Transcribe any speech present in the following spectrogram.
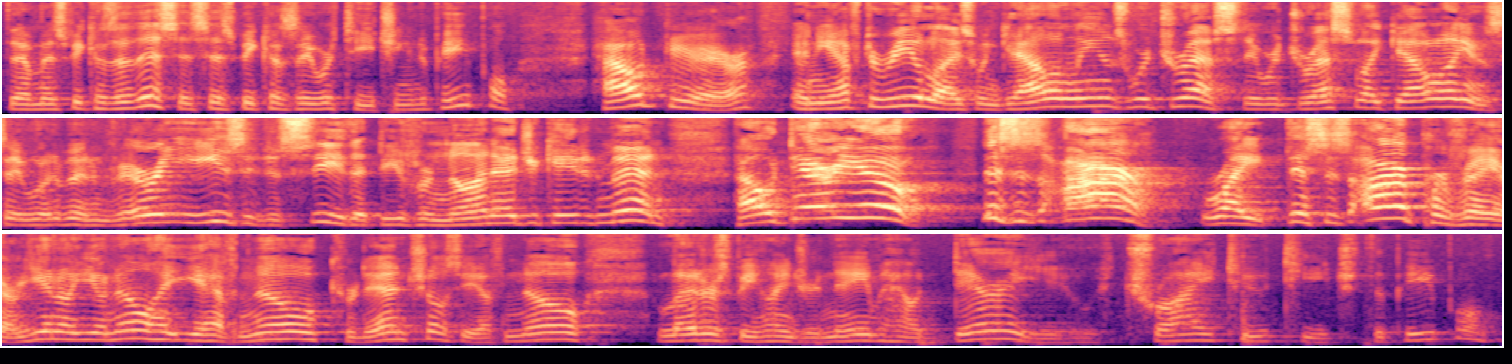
them is because of this. It says because they were teaching the people. How dare, and you have to realize when Galileans were dressed, they were dressed like Galileans. It would have been very easy to see that these were non educated men. How dare you? This is our right. This is our purveyor. You know, you know you have no credentials, you have no letters behind your name. How dare you try to teach the people?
